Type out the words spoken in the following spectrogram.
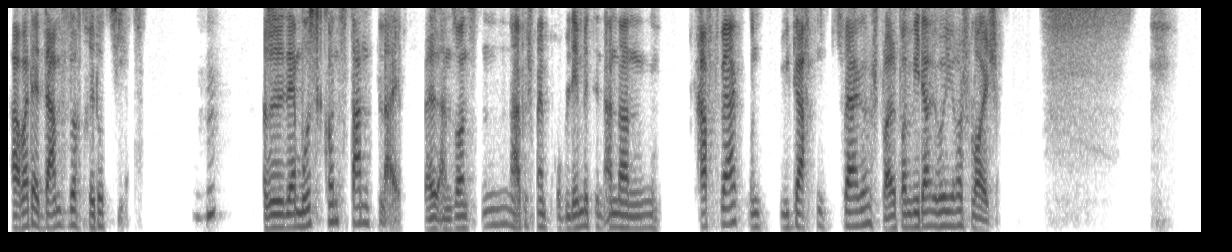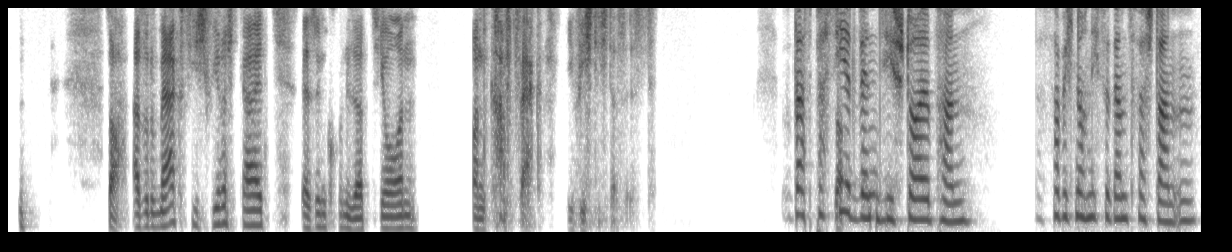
aber der Dampf wird reduziert. Mhm. Also der muss konstant bleiben, weil ansonsten habe ich mein Problem mit den anderen Kraftwerken und die Gartenzwerge stolpern wieder über ihre Schläuche. So, also du merkst die Schwierigkeit der Synchronisation von Kraftwerken, wie wichtig das ist. Was passiert, so. wenn sie stolpern? Das habe ich noch nicht so ganz verstanden.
